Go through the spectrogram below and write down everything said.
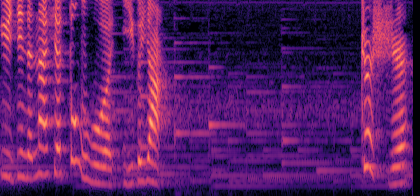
遇见的那些动物一个样。这时，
